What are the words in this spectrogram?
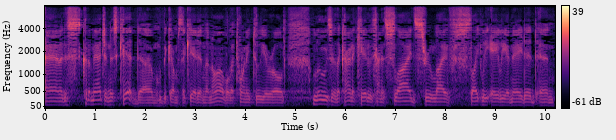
And I just could imagine this kid um, who becomes the kid in the novel, a 22-year-old loser, the kind of kid who kind of slides through life slightly alienated and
